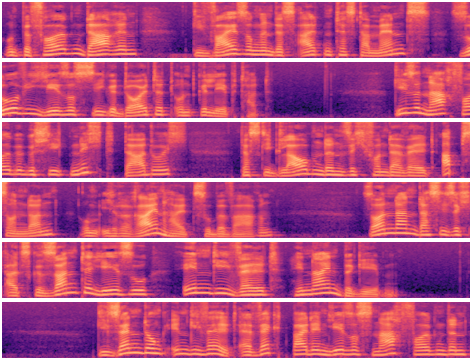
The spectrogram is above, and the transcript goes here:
und befolgen darin die Weisungen des Alten Testaments so wie Jesus sie gedeutet und gelebt hat. Diese Nachfolge geschieht nicht dadurch, dass die Glaubenden sich von der Welt absondern, um ihre Reinheit zu bewahren, sondern dass sie sich als Gesandte Jesu in die Welt hineinbegeben. Die Sendung in die Welt erweckt bei den Jesus Nachfolgenden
